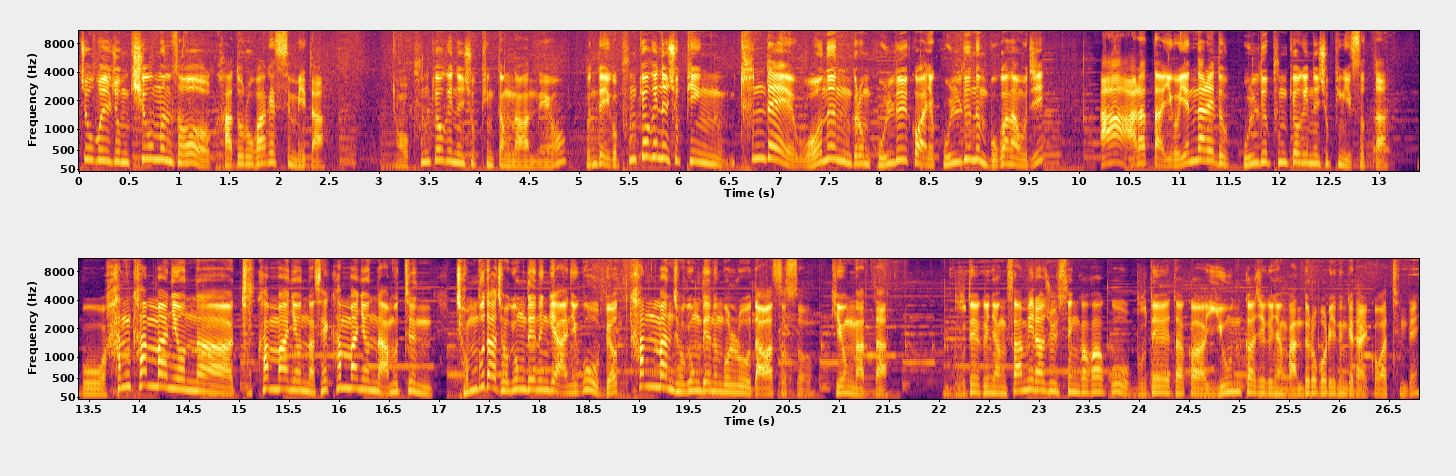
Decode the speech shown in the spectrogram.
쪽을 좀 키우면서 가도록 하겠습니다. 어, 품격 있는 쇼핑 딱 나왔네요. 근데 이거 품격 있는 쇼핑 2인데 1은 그럼 골드일 거 아니야? 골드는 뭐가 나오지? 아, 알았다. 이거 옛날에도 골드 품격 있는 쇼핑 있었다. 뭐 한 칸만이었나 두 칸만이었나 세 칸만이었나 아무튼 전부 다 적용되는 게 아니고 몇 칸만 적용되는 걸로 나왔었어. 기억났다. 무대 그냥 쌈이라 줄 생각하고 무대에다가 이온까지 그냥 만들어 버리는 게 나을 것 같은데.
